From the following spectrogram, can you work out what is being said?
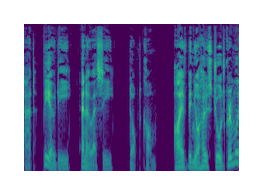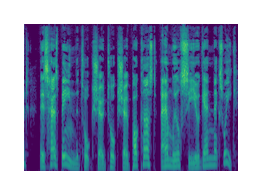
at P-O-D-N-O-S-E I've been your host, George Grimwood. This has been the Talk Show Talk Show podcast, and we'll see you again next week.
